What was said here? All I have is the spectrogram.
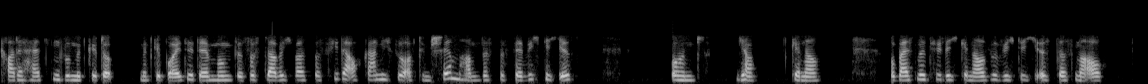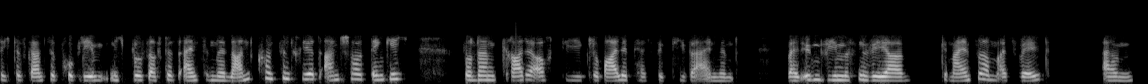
gerade Heizen so mit, mit Gebäudedämmung, das ist, glaube ich, was, was viele auch gar nicht so auf dem Schirm haben, dass das sehr wichtig ist. Und ja, genau. Wobei es natürlich genauso wichtig ist, dass man auch sich das ganze Problem nicht bloß auf das einzelne Land konzentriert anschaut, denke ich, sondern gerade auch die globale Perspektive einnimmt. Weil irgendwie müssen wir ja gemeinsam als Welt ähm,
